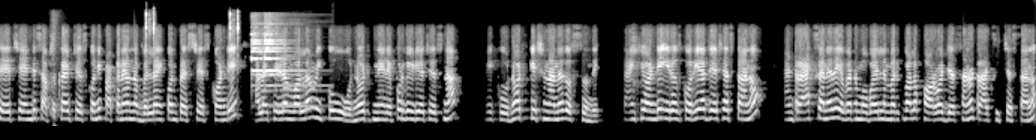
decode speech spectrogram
షేర్ చేయండి సబ్స్క్రైబ్ చేసుకొని పక్కనే ఉన్న బెల్ ఐకాన్ ప్రెస్ చేసుకోండి. అలా చేయడం వల్ల మీకు నోటి నేను ఎప్పుడు వీడియో చేసినా మీకు నోటిఫికేషన్ అనేది వస్తుంది. థ్యాంక్ యూ అండి. ఈ రోజు కొరియర్ చేసేస్తాను. అండ్ ట్రాక్స్ అనేది ఎవరి మొబైల్ నెంబర్కి వాళ్ళకి ఫార్వర్డ్ చేస్తాను ట్రాక్స్ ఇచ్చేస్తాను.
